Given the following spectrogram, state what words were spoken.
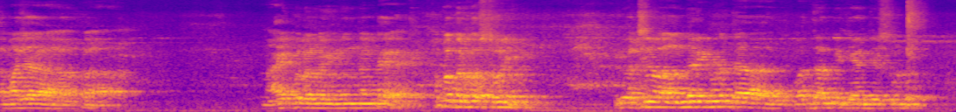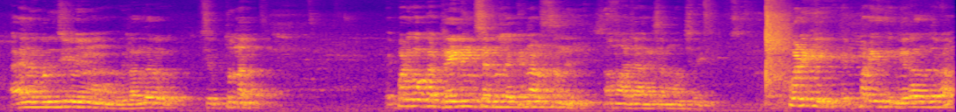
సమాజ ఒక నాయకులలో ఏముందంటే ఒక్కొక్కరికి ఒక స్టోరీ. ఇవి వచ్చిన వాళ్ళందరికీ కూడా వద్దని జయం చేసుకుంటూ ఆయన గురించి మేము వీళ్ళందరూ చెప్తున్నారు. ఎప్పటికొక ట్రైనింగ్ సెంటర్ లెక్క నడుస్తుంది సమాజానికి సంబంధించి. ఎప్పటికీ ఎప్పటికీ నిరంతరం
